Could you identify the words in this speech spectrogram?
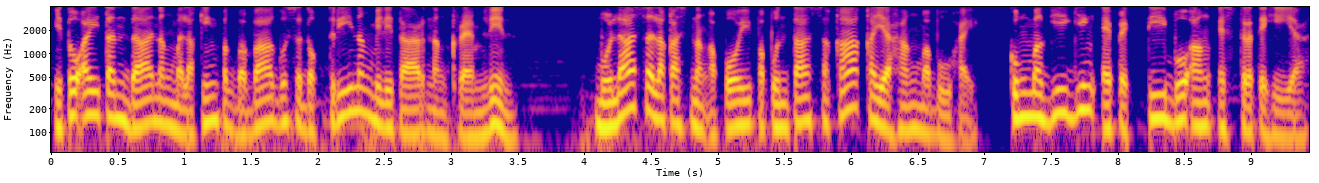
Ito ay tanda ng malaking pagbabago sa doktrinang militar ng Kremlin mula sa lakas ng apoy papunta sa kakayahang mabuhay. Kung magiging epektibo ang estratehiya,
